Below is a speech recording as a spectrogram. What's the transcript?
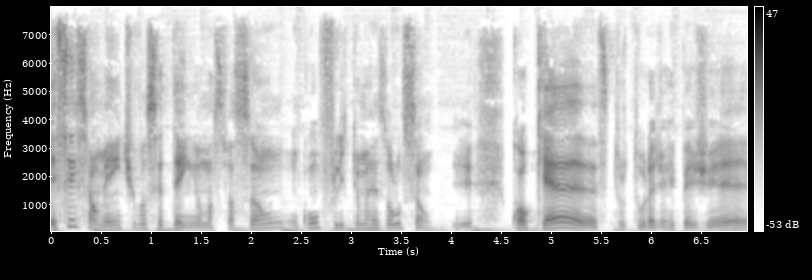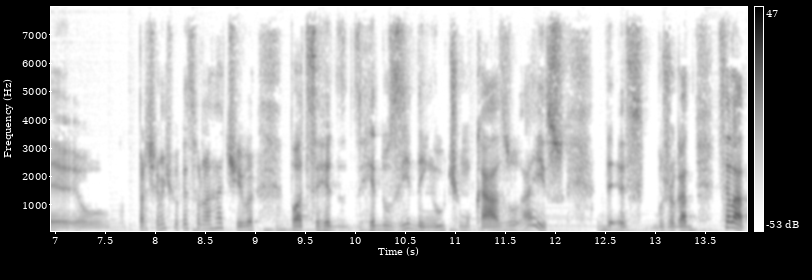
essencialmente você tem uma situação, um conflito e uma resolução. E qualquer estrutura de RPG, ou praticamente qualquer história narrativa pode ser reduzida, em último caso, a isso. O jogador, sei lá,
